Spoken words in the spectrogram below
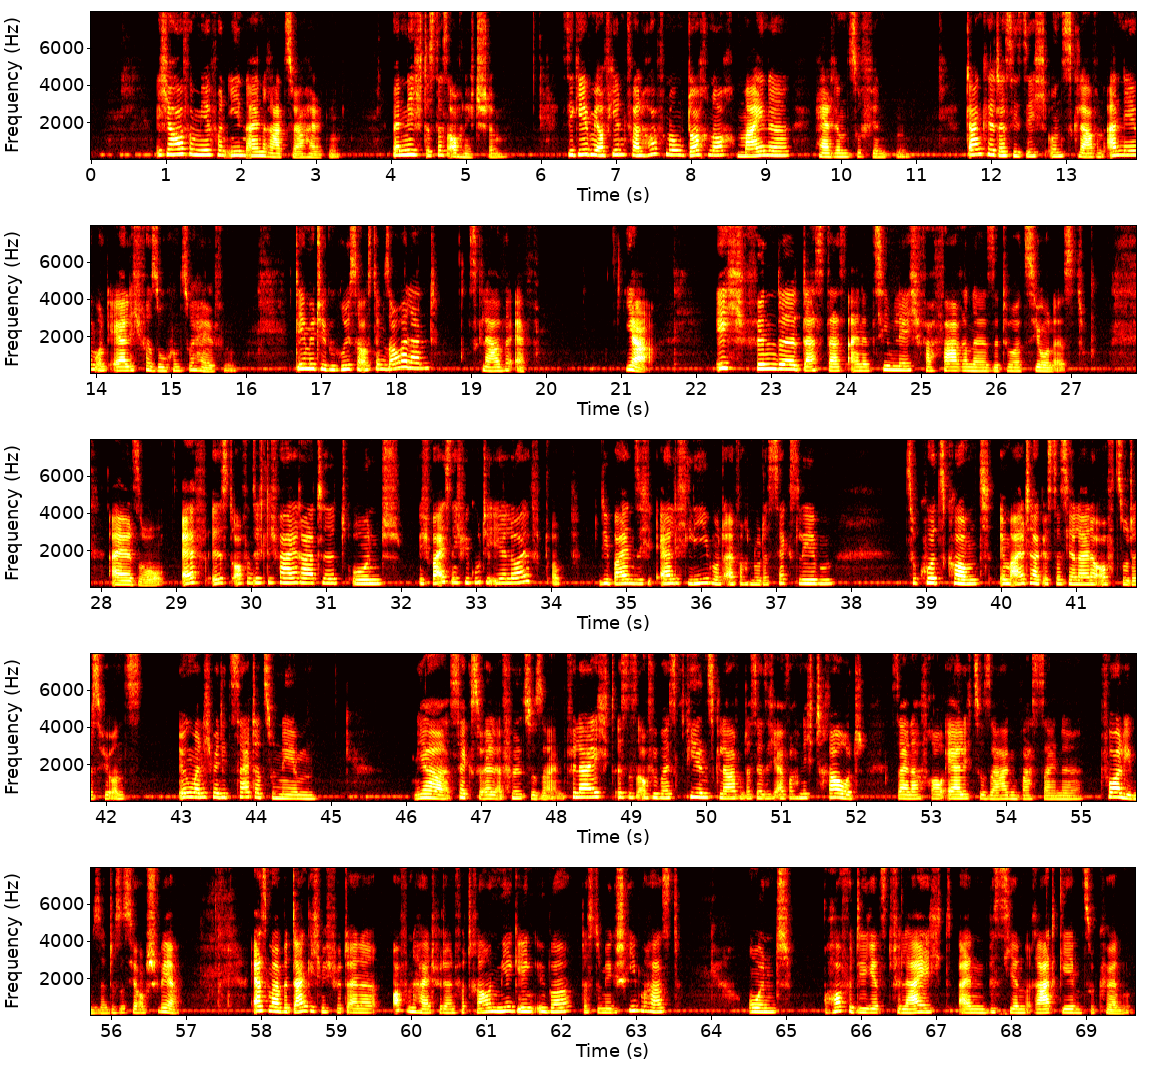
Ich erhoffe mir von Ihnen einen Rat zu erhalten. Wenn nicht, ist das auch nicht schlimm. Sie geben mir auf jeden Fall Hoffnung, doch noch meine Herrin zu finden. Danke, dass Sie sich uns Sklaven annehmen und ehrlich versuchen zu helfen. Demütige Grüße aus dem Sauerland, Sklave F. Ja, ich finde, dass das eine ziemlich verfahrene Situation ist. Also, F ist offensichtlich verheiratet und ich weiß nicht, wie gut die Ehe läuft, ob die beiden sich ehrlich lieben und einfach nur das Sexleben zu kurz kommt. Im Alltag ist das ja leider oft so, dass wir uns irgendwann nicht mehr die Zeit dazu nehmen, ja, sexuell erfüllt zu sein. Vielleicht ist es auch wie bei vielen Sklaven, dass er sich einfach nicht traut, seiner Frau ehrlich zu sagen, was seine Vorlieben sind. Das ist ja auch schwer. Erstmal bedanke ich mich für deine Offenheit, für dein Vertrauen mir gegenüber, dass du mir geschrieben hast und hoffe dir jetzt vielleicht ein bisschen Rat geben zu können.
